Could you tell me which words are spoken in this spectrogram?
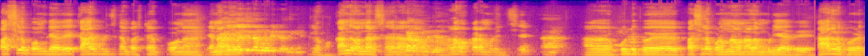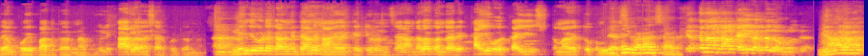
பஸ்ல போக முடியாது. கார் பிடிச்சி தான் ஃபர்ஸ்ட் டைம் போகணும். ஏன்னா படுக்க வச்சு தான் கூட்டிட்டு வந்தீங்க. இல்ல உட்காந்து வந்தாரு சார். அதெல்லாம் உட்கார முடிஞ்சுச்சு. கூட்டு போய் பஸ்ல போனோம்னா உன்னால முடியாது. கார்ல போய் தான் போய் பார்த்துட்டு வரணும் அப்படின்னு சொல்லி கார்ல தான் சார் கூட்டி ஆ. வந்தோம் லுங்கி கூட கலந்துட்டாலும் நாங்க தான் கட்டி விடணும் சார். அந்த அளவுக்கு வந்தாரு. கை ஒரு கை சுத்தமாவே தூக்க முடியாது கை. வராது சார். எத்தனை நாள் கை வந்தது உங்களுக்கு? நாலு நாள்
